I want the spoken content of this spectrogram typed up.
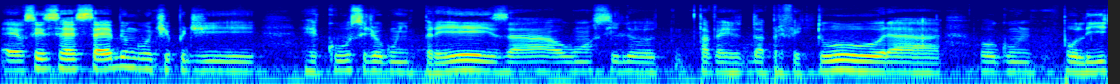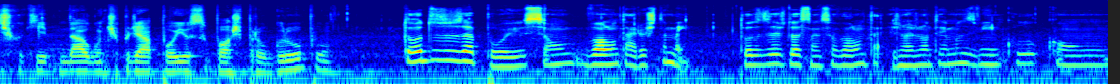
eh, vocês recebem algum tipo de recurso de alguma empresa, algum auxílio, talvez, da prefeitura, algum político que dá algum tipo de apoio ou suporte para o grupo? Todos os apoios são voluntários também. Todas as doações são voluntárias. Nós não temos vínculo com,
